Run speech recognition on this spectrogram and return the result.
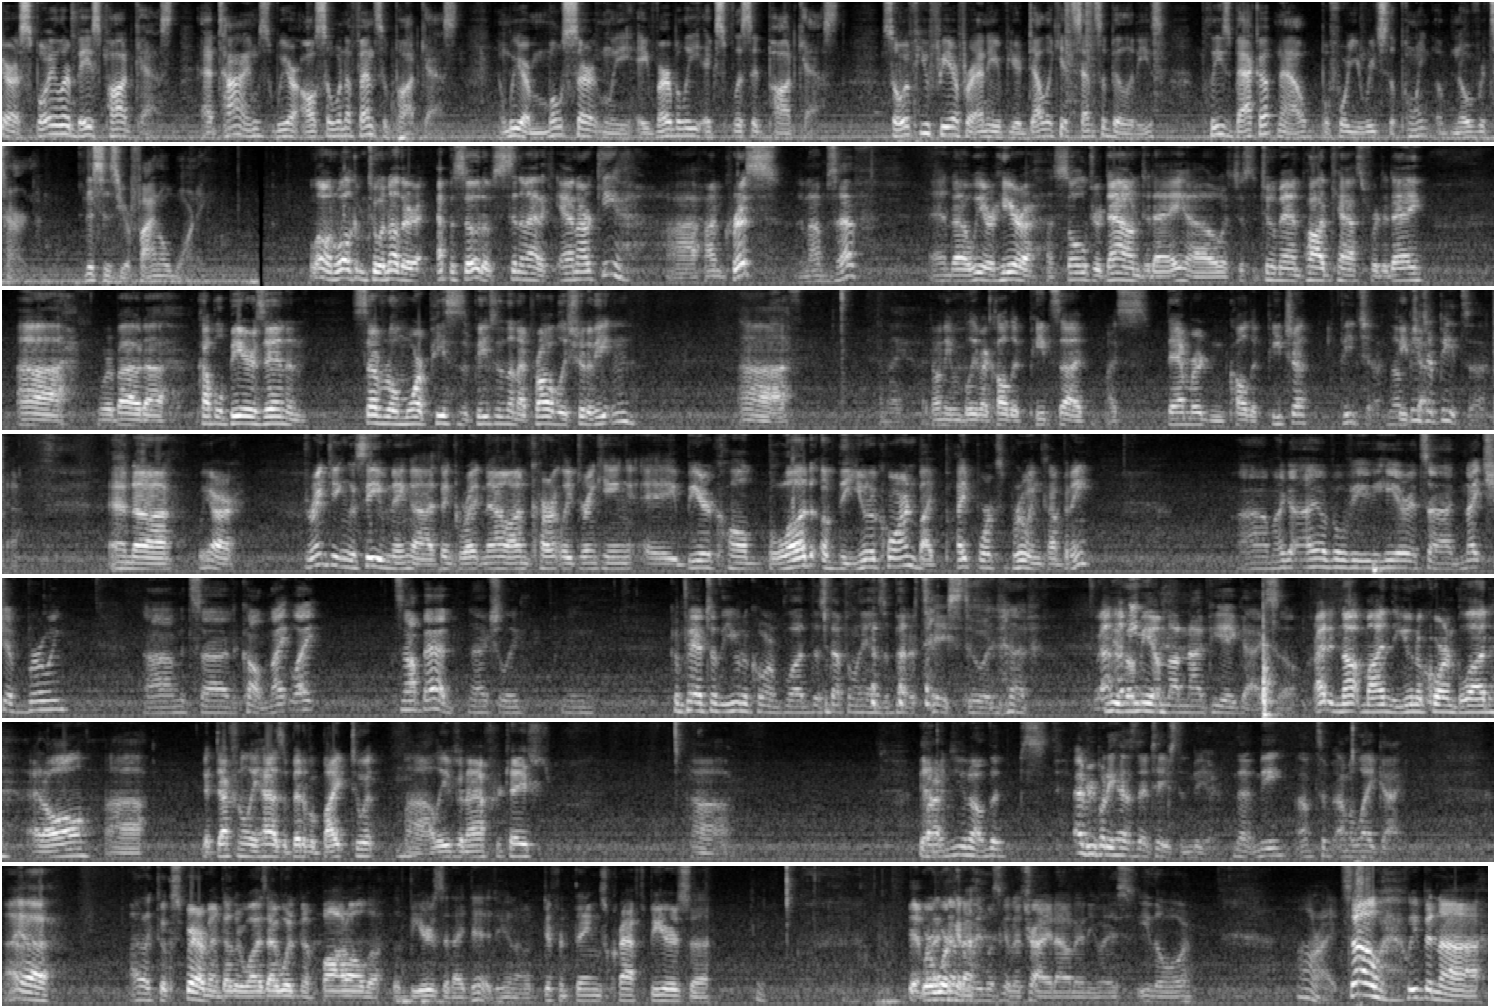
We are a spoiler based podcast. At times, we are also an offensive podcast, and we are most certainly a verbally explicit podcast. So if you fear for any of your delicate sensibilities, please back up now before you reach the point of no return. This is your final warning. Hello and welcome to another episode of Cinematic Anarchy. Uh, I'm Chris, And I'm Zeph. and uh, we are here, a, soldier down today. Uh, with just a two-man podcast for today. Uh, we're about a couple beers in and several more pieces of pizza than I probably should have eaten. Uh, and I, I don't even believe I called it pizza. I, I stammered and called it pizza. Pizza. The Pizza. pizza pizza. And uh, we are drinking this evening. Uh, I think right now I'm currently drinking a beer called Blood of the Unicorn by Pipeworks Brewing Company. Um, I, got, I have over here, it's uh, Night Shift Brewing. Um, it's uh, called Nite Lite. It's not bad, actually. I mean, compared to the Unicorn Blood, this definitely has a better taste to it. I, me, but mean, me, I'm not an IPA guy, so. I did not mind the unicorn blood at all. Uh, it definitely has a bit of a bite to it. Uh, leaves an aftertaste. Uh, Yeah, but you know, the, everybody has their taste in beer. That me, I'm, t- I'm a light guy. I uh, I like to experiment. Otherwise, I wouldn't have bought all the, the beers that I did. You know, different things, craft beers. Uh, Yeah, We're I working on- was gonna try it out anyways. Either or. All right. So we've been uh,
